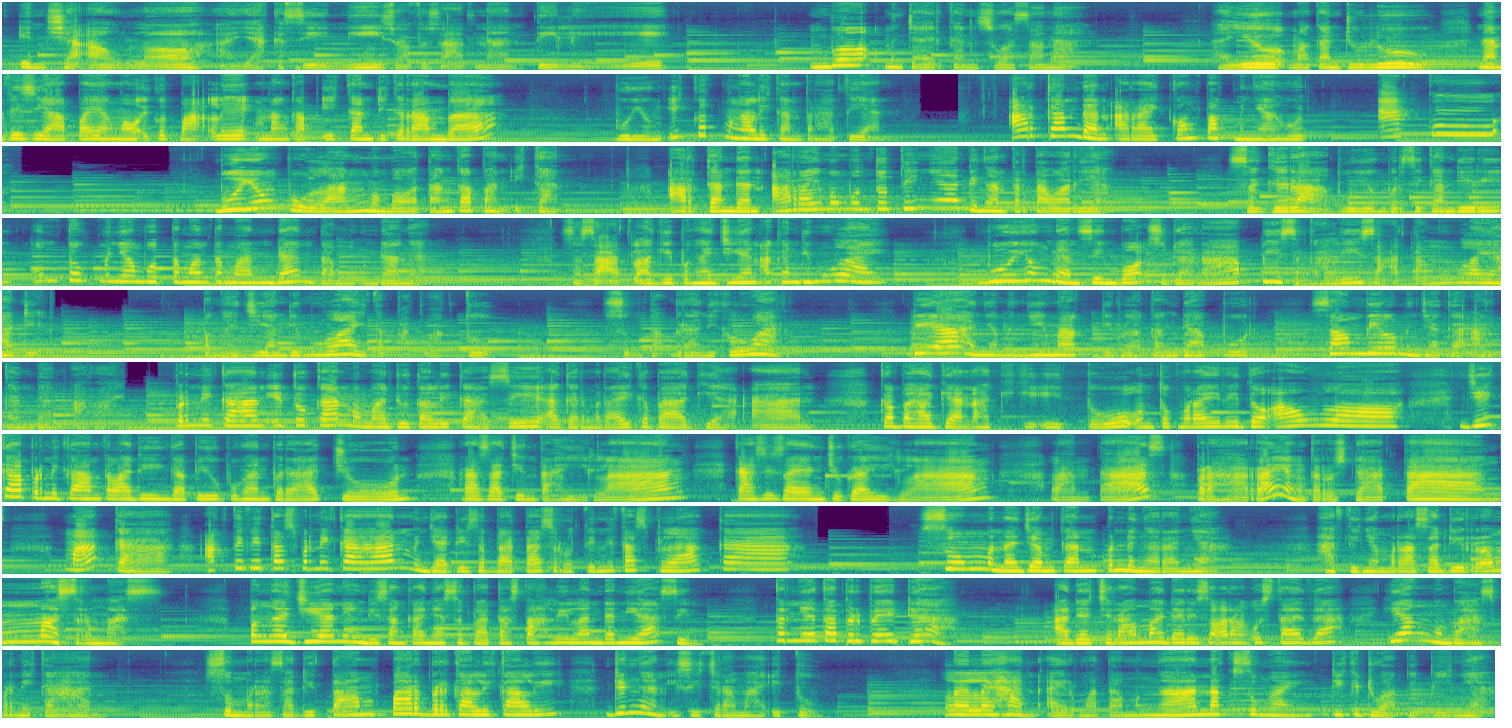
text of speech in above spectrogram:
Insya Allah ayah ke sini suatu saat nanti, Le. Mbok mencairkan suasana. Ayo makan dulu. Nanti siapa yang mau ikut Pak Le menangkap ikan di keramba? Buyung ikut mengalihkan perhatian. Arkan dan Arai kompak menyahut, Aku. Buyung pulang membawa tangkapan ikan. Arkan dan Arai membuntutinya dengan tertawa riang. Segera Buyung bersihkan diri untuk menyambut teman-teman dan tamu undangan. Sesaat lagi pengajian akan dimulai. Buyung dan Simbo sudah rapi sekali saat tamu mulai hadir. Pengajian dimulai tepat waktu. Sum tak berani keluar. Dia hanya menyimak di belakang dapur sambil menjaga Arkan dan. Pernikahan itu kan memadu tali kasih agar meraih kebahagiaan. Kebahagiaan hakiki itu untuk meraih ridho Allah. Jika pernikahan telah dihinggapi hubungan beracun, rasa cinta hilang, kasih sayang juga hilang, lantas perhara yang terus datang. Maka aktivitas pernikahan menjadi sebatas rutinitas belaka. Sum menajamkan pendengarannya. Hatinya merasa diremas-remas. Pengajian yang disangkanya sebatas tahlilan dan yasin ternyata berbeda. Ada ceramah dari seorang ustazah yang membahas pernikahan. Sum merasa ditampar berkali-kali dengan isi ceramah itu. Lelehan air mata menganak sungai di kedua pipinya.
